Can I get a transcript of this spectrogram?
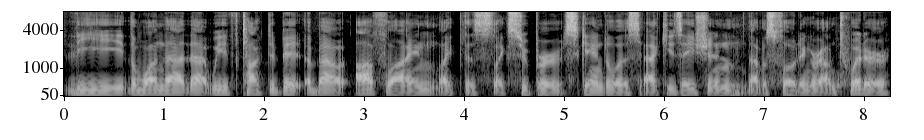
the the one that that we've talked a bit about offline, like this like super scandalous accusation that was floating around Twitter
